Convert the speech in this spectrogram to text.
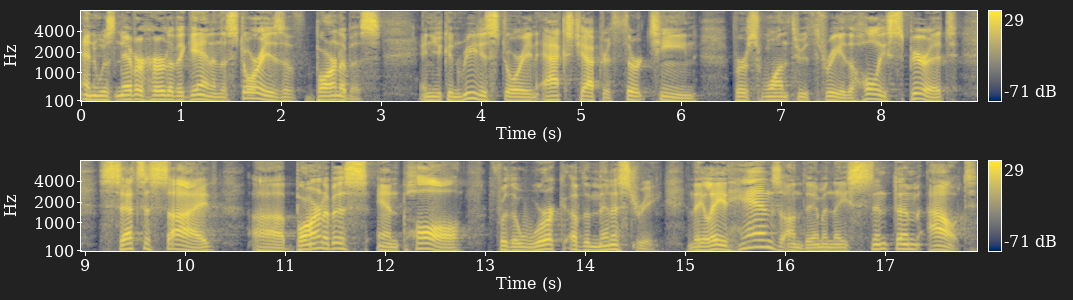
and was never heard of again. And the story is of Barnabas. And you can read his story in Acts chapter 13, verse 1 through 3. The Holy Spirit sets aside uh, Barnabas and Paul for the work of the ministry. And they laid hands on them and they sent them out.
